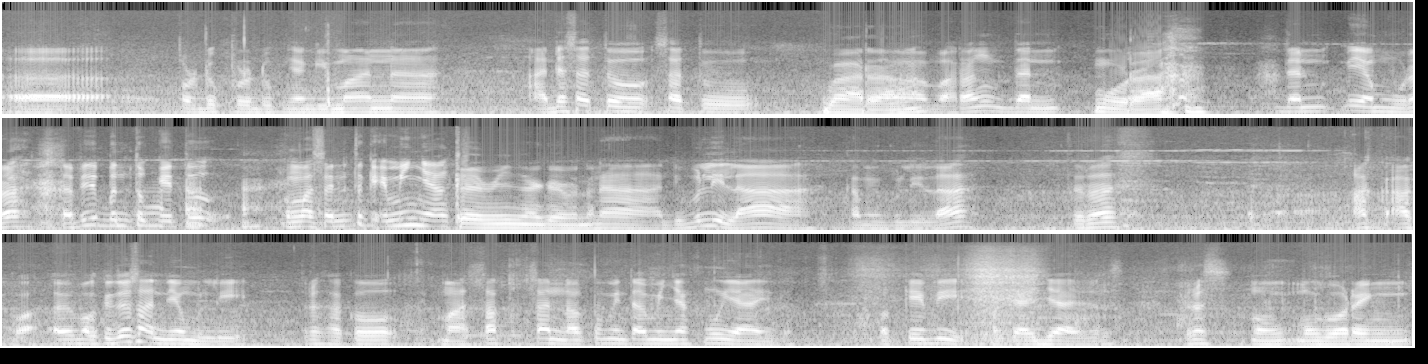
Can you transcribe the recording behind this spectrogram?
eh, produk-produknya gimana ada satu satu uh, Barang barang dan murah. dan ya murah tapi bentuk itu kemasan itu kayak minyak Kayak minyak kayak mana? nah dibelilah kami belilah terus aku, aku eh, waktu itu Sandi yang beli terus aku masak San aku minta minyakmu ya itu oke bi pakai aja. Terus terus mau, mau goreng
